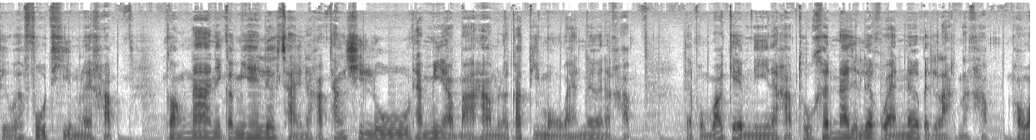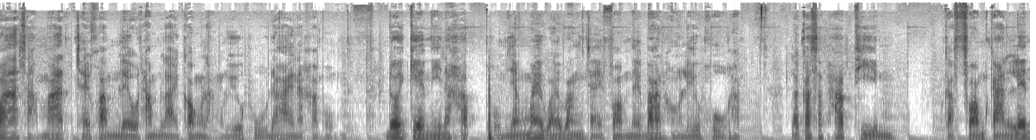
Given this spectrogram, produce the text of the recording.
ถือว่าฟูลทีมเลยครับกองหน้านี่ก็มีให้เลือกใช้นะครับ ทั้งชิลูแทมมี่อับบาฮัมแล้วก็ตีโมแวนเนอร์นะครับ แต่ผมว่าเกมนี้นะครับทูเคิลน่าจะเลือกแวนเนอร์เป็นหลักนะครับ เพราะว่าสามารถใช้ความเร็วทำลายกองหลังลิเวอร์พูลได้นะครับผมโดยเกมนี้นะครับผมยังไม่ไว้วางใจฟอร์มในบ้านของลิเวอร์พูลครับแล้วก็สภาพทีม กับฟอร์มการเล่น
